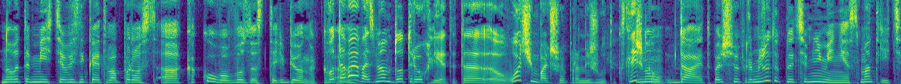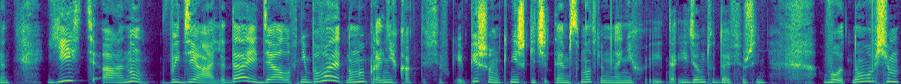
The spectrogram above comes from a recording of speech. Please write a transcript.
Но в этом месте возникает вопрос, а какого возраста ребенок? Вот давай возьмем до трех лет. Это э, очень большой промежуток. Слишком? Ну, да, это большой промежуток, но тем не менее, смотрите, есть, а, ну, в идеале, да, идеалов не бывает, но мы про них как-то все пишем, книжки читаем, смотрим на них и да, идем туда всю жизнь. Вот, ну, в общем,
